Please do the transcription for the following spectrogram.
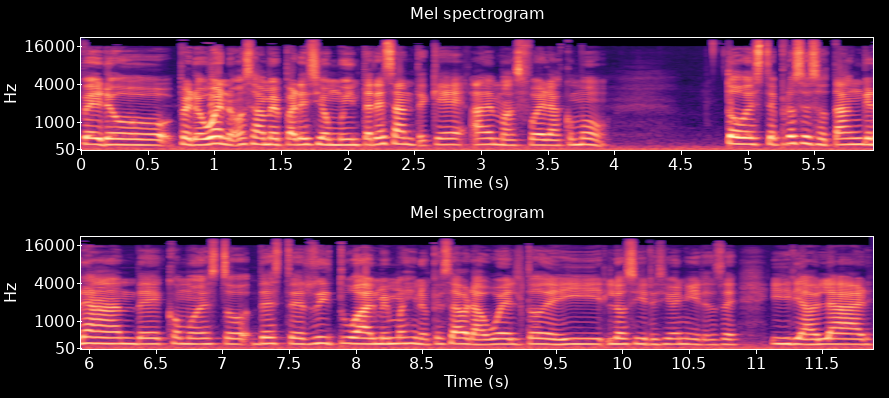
Pero, pero bueno, o sea, me pareció muy interesante que además fuera como todo este proceso tan grande, como esto, de este ritual, me imagino que se habrá vuelto de ir, los ires y venires, de ir y hablar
